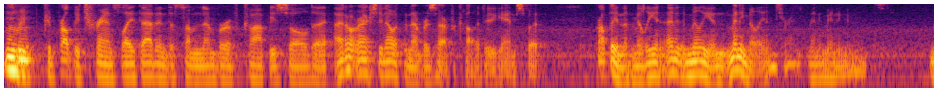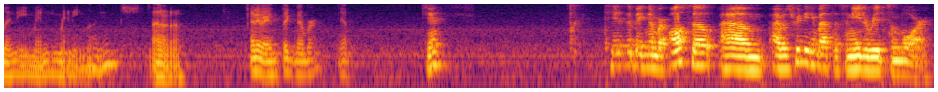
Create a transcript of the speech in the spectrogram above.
So we could probably translate that into some number of copies sold. I, I don't actually know what the numbers are for Call of Duty games, but probably in the million, I mean, million, many millions, right? Many, many millions, many, many, many millions. I don't know. Anyway, big number. Yep. yeah. It is a big number. Also, um, I was reading about this. I need to read some more.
